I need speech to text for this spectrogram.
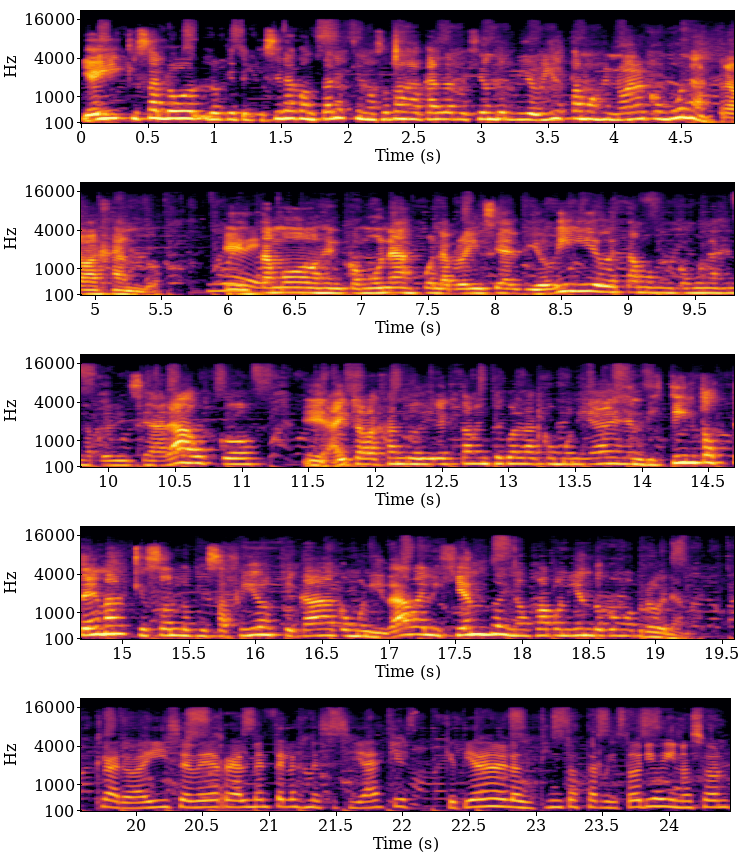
Y ahí quizás lo, lo, que te quisiera contar es que nosotros acá en la región del Biobío estamos en nueve comunas trabajando. estamos en comunas por la provincia del Biobío, estamos en comunas en la provincia de Arauco, eh, ahí trabajando directamente con las comunidades en distintos temas que son los desafíos que cada comunidad va eligiendo y nos va poniendo como programa. Claro, ahí se ve realmente las necesidades que, que tienen en los distintos territorios y no son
